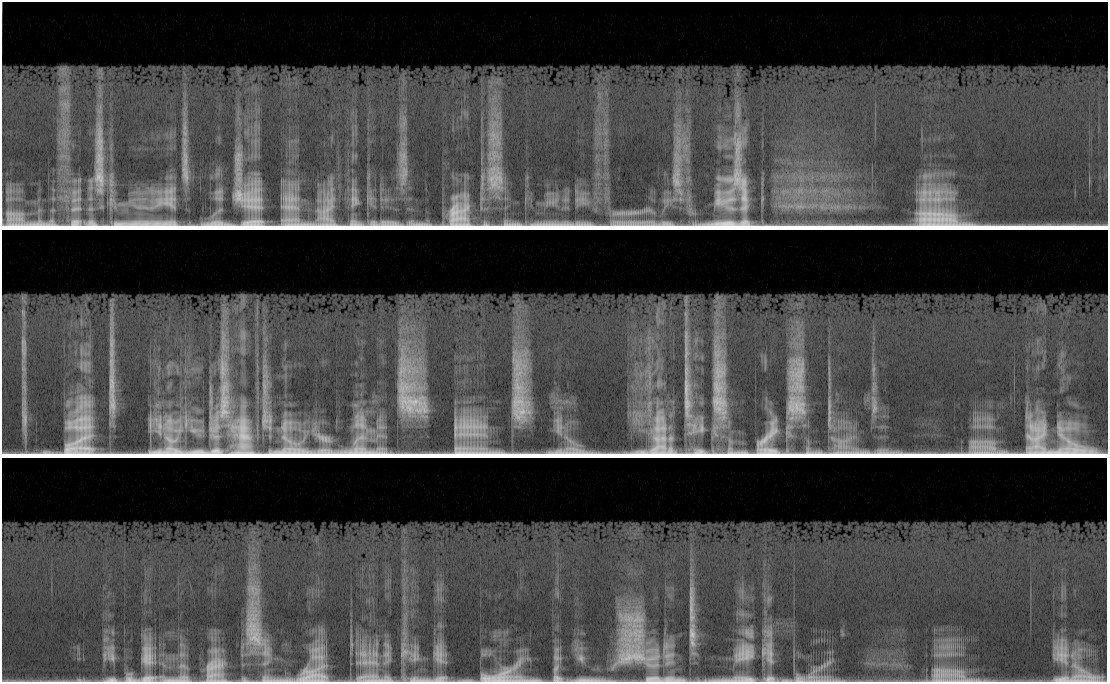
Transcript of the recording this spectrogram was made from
um, in the fitness community. It's legit, and I think it is in the practicing community for at least for music. Um, but you know, you just have to know your limits, and you know, you got to take some breaks sometimes. And um, and I know people get in the practicing rut, and it can get boring, but you shouldn't make it boring. Um, you know,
